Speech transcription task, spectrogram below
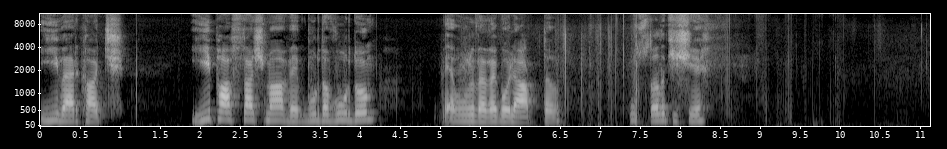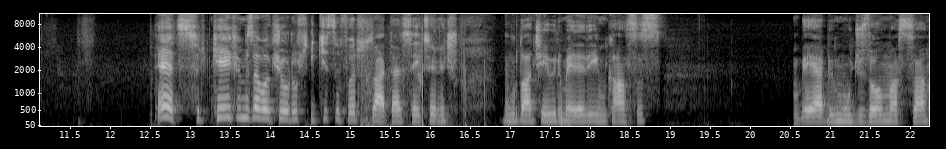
iyi ver kaç. İyi paslaşma ve burada vurdum. Ve burada da gol attım. Ustalık işi. Evet keyfimize bakıyoruz. 2-0 zaten 83. Buradan çevirmeleri imkansız. Eğer bir mucize olmazsa.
